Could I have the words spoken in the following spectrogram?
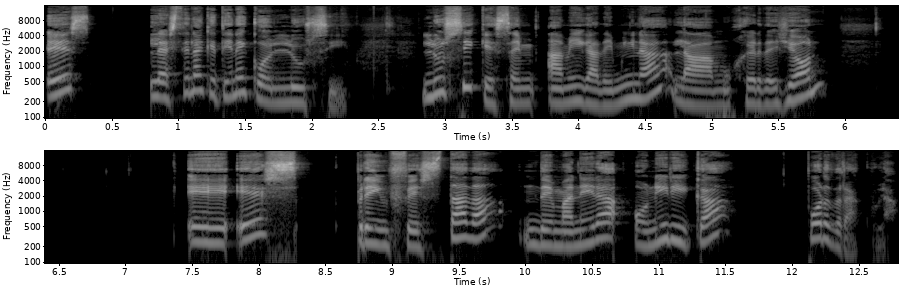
es la escena que tiene con Lucy. Lucy, que es amiga de Mina, la mujer de John, eh, es preinfestada de manera onírica por Drácula.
